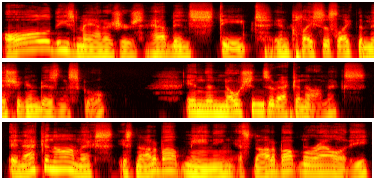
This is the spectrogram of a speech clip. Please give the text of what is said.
all of these managers have been steeped in places like the Michigan Business School in the notions of economics. And economics is not about meaning. It's not about morality.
